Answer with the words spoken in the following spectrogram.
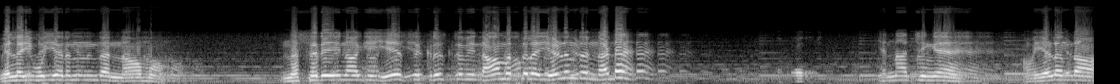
விலை உயர்ந்த நாமம். நசரேனாகிய இயேசு கிறிஸ்துவின் நாமத்துல எழுந்து நட. என்னாச்சுங்க? அவன் எழுந்தான்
